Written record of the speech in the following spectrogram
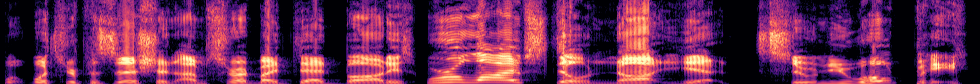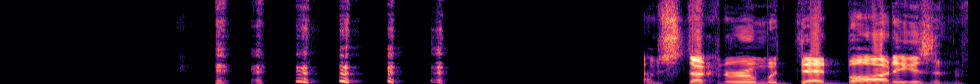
Wh- What's your position? I'm surrounded by dead bodies. We're alive still. Not yet. Soon you won't be. I'm stuck in a room with dead bodies and,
